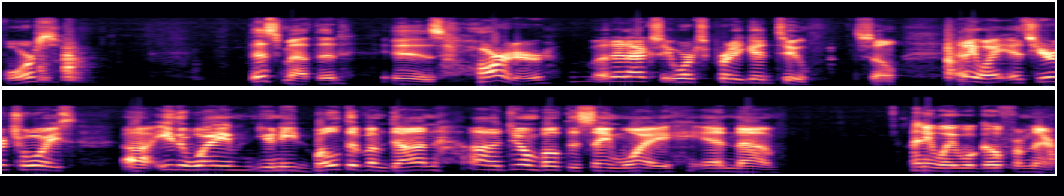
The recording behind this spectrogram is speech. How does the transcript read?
force, this method is harder, but it actually works pretty good too. So anyway, it's your choice. Uh, either way, you need both of them done. Uh, do them both the same way, and uh, anyway, we'll go from there.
